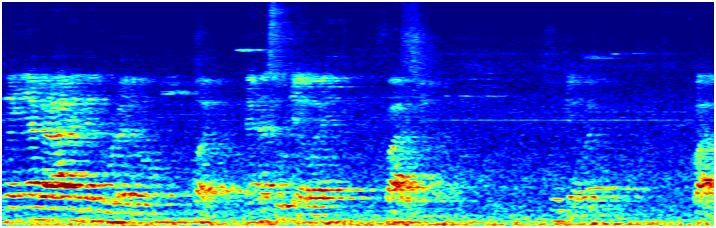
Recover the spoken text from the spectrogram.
જે અહીંયા આગળ આ રીતે જોડાયેલો હોય. એને શું કહેવાય? ફાર શું કહેવાય? ફાર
